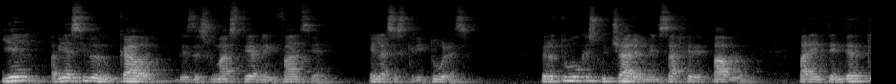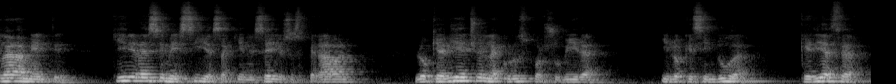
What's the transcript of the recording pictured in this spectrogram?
Y él había sido educado desde su más tierna infancia en las escrituras, pero tuvo que escuchar el mensaje de Pablo para entender claramente quién era ese Mesías a quienes ellos esperaban lo que había hecho en la cruz por su vida y lo que sin duda quería hacer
